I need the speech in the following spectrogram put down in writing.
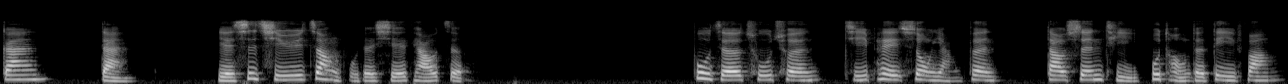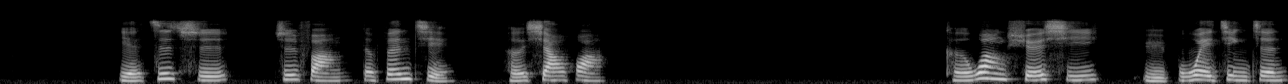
肝、胆也是其余脏腑的协调者，负责储存及配送养分。到身体不同的地方，也支持脂肪的分解和消化。渴望学习与不畏竞争，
